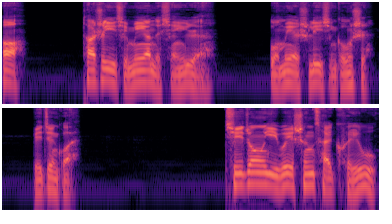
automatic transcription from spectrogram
哦，他是一起命案的嫌疑人，我们也是例行公事，别见怪。其中一位身材魁梧、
